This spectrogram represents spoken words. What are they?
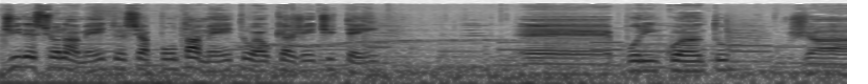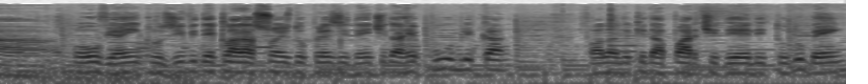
direcionamento, esse apontamento é o que a gente tem é, por enquanto. Já houve aí, inclusive, declarações do presidente da República falando que da parte dele tudo bem.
